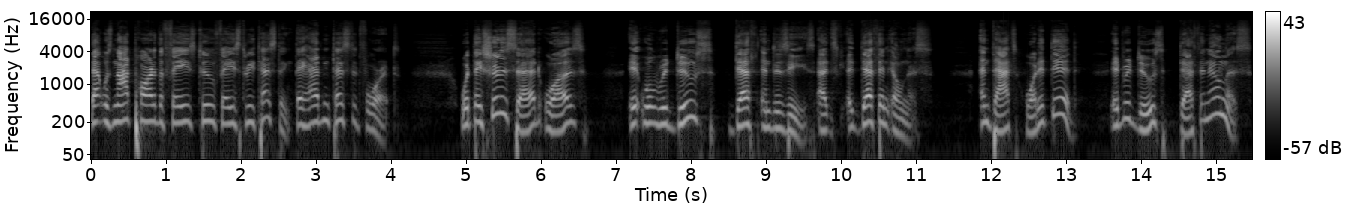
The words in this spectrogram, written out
That was not part of the phase two, phase three testing. They hadn't tested for it. What they should have said was it will reduce death and disease, uh, death and illness. And that's what it did. It reduced death and illness,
